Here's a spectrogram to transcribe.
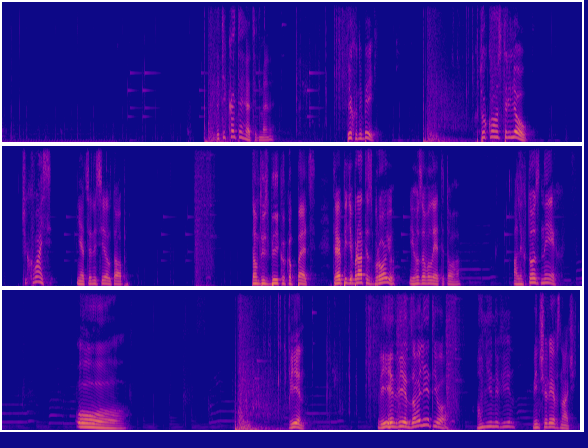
Та тікайте геть від мене. Тихо, не бий. Хто кого стріляв? Чи хвасі? Ні, це не сілтоп. Там десь бійка капець. Треба підібрати зброю і його завалити того. Але хто з них? О. Він. Він, він, заваліть його. А ні, не він. Він шериф, значить.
